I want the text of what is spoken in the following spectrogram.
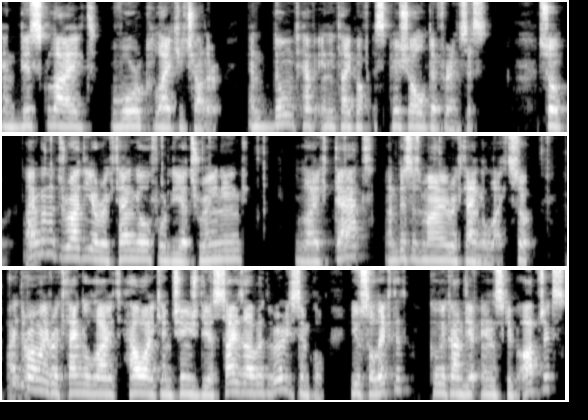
and disk light work like each other and don't have any type of special differences. So I'm going to draw the rectangle for the training like that. And this is my rectangle light. So I draw my rectangle light. How I can change the size of it? Very simple. You select it, click on the Enscape objects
